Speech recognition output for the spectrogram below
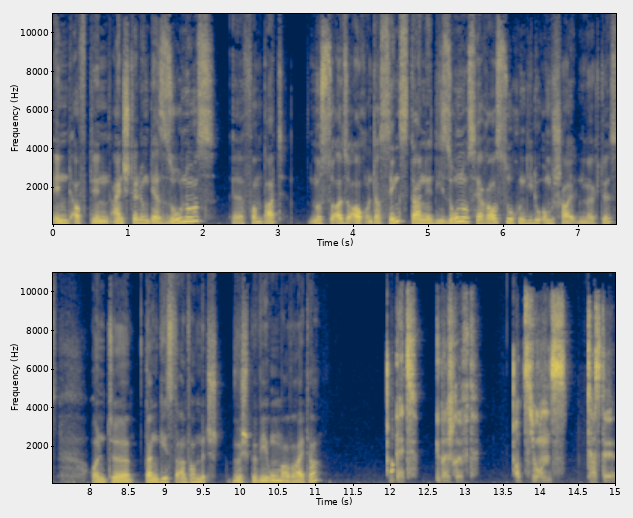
in, auf den Einstellungen der Sonos äh, vom Bad. Musst du also auch unter Syncs deine die Sonos heraussuchen, die du umschalten möchtest. Und äh, dann gehst du einfach mit Sch- Wischbewegung mal weiter. Bett. Überschrift. Options. Taste.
